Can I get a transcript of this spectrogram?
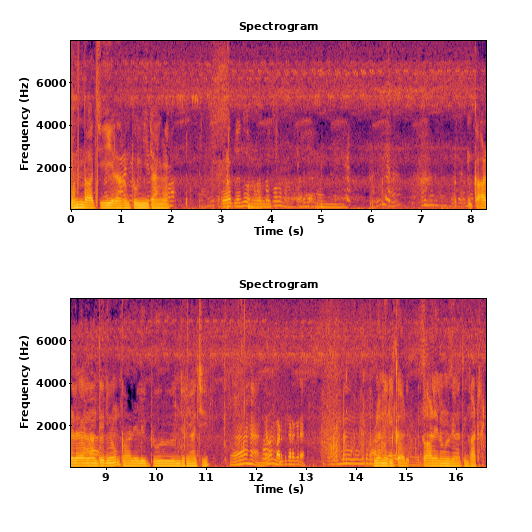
வந்தாச்சு எல்லாரும் தூங்கிட்டாங்க. காலையில எல்லாம் தெரியும் காலையில இப்போ ஒரு அஞ்சரை ஆச்சு. அங்கதான் படுத்து கிடக்குற நெல்காடு காலையில் உங்களுக்கு எல்லாத்தையும் காட்டுறேன்.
